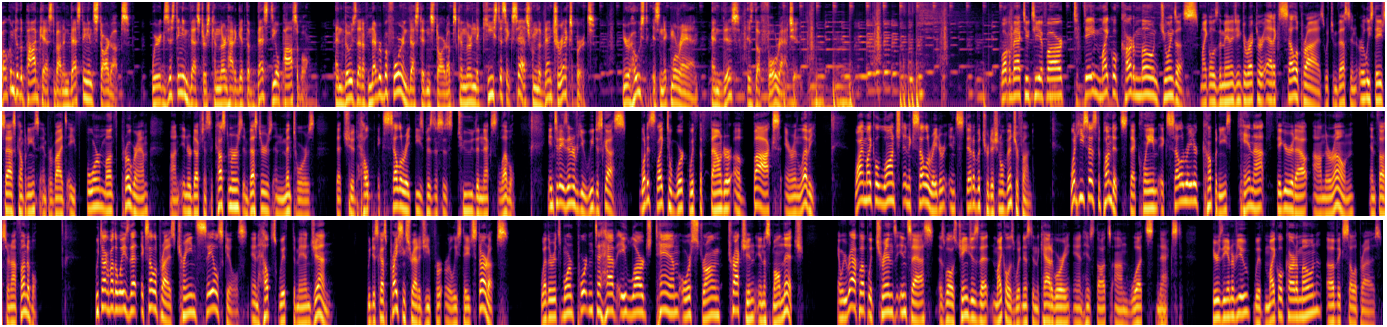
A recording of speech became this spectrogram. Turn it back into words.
Welcome to the podcast about investing in startups, where existing investors can learn how to get the best deal possible. And those that have never before invested in startups can learn the keys to success from the venture experts. Your host is Nick Moran, and this is The Full Ratchet. Welcome back to TFR. Today, Michael Cardamone joins us. Michael is the managing director at Acceleprise, which invests in early stage SaaS companies and provides a four month program on introductions to customers, investors, and mentors that should help accelerate these businesses to the next level. In today's interview, we discuss what it's like to work with the founder of Box, Aaron Levie, why Michael launched an accelerator instead of a traditional venture fund what he says to pundits that claim accelerator companies cannot figure it out on their own and thus are not fundable. We talk about the ways that Acceleprise trains sales skills and helps with demand gen. We discuss pricing strategy for early stage startups, whether it's more important to have a large TAM or strong traction in a small niche. And we wrap up with trends in SaaS, as well as changes that Michael has witnessed in the category and his thoughts on what's next. Here's the interview with Michael Cardamone of Acceleprise.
